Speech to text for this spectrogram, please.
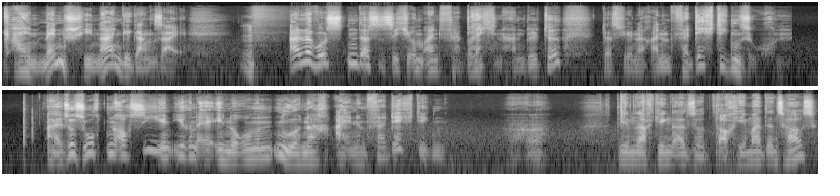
kein Mensch hineingegangen sei. Alle wussten, dass es sich um ein Verbrechen handelte, dass wir nach einem Verdächtigen suchen. Also suchten auch sie in ihren Erinnerungen nur nach einem Verdächtigen. Aha. Demnach ging also doch jemand ins Haus?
